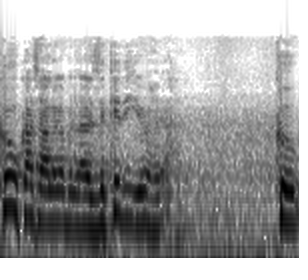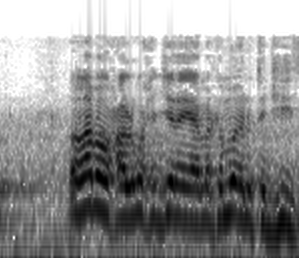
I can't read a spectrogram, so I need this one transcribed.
kow kaasaa laga bilaaba zakadii iyo wixii ahaa kow. Laba waxaa lagu xijirayaa marka mu'anu tajhiiz.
